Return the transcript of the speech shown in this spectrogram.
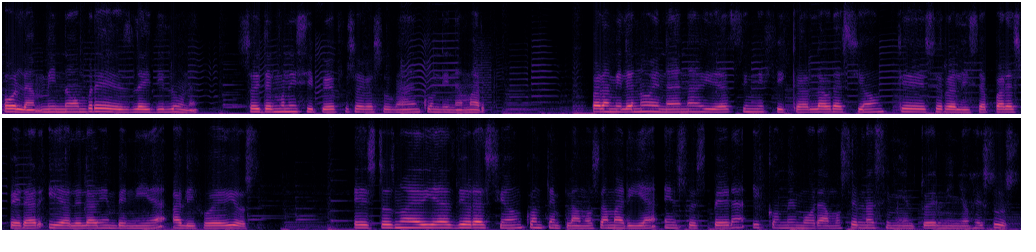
Hola, mi nombre es Lady Luna. Soy del municipio de Fusagasugá en Cundinamarca. Para mí la novena de Navidad significa la oración que se realiza para esperar y darle la bienvenida al Hijo de Dios. Estos nueve días de oración contemplamos a María en su espera y conmemoramos el nacimiento del niño Jesús.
